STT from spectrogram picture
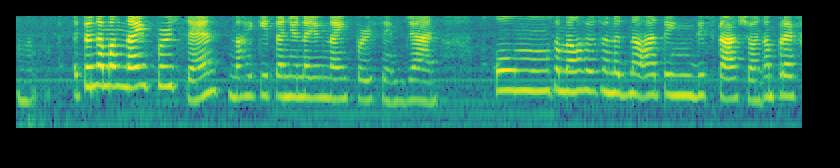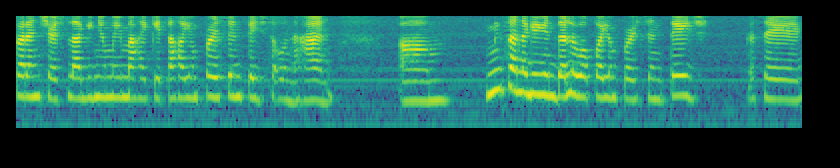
Ano Ito namang 9%, nakikita nyo na yung 9% dyan. Kung sa mga susunod na ating discussion, ang preference shares, lagi nyo may makikita kayong percentage sa unahan. Um, minsan nagiging dalawa pa yung percentage. Kasi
